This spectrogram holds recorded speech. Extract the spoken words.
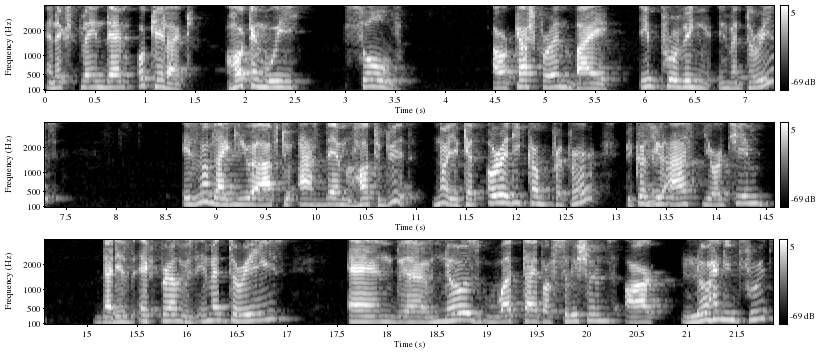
and explain them, okay, like how can we solve our cash problem by improving inventories? It's not like you have to ask them how to do it. No, you can already come prepared because you asked your team that is experienced with inventories and uh, knows what type of solutions are low hanging fruit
